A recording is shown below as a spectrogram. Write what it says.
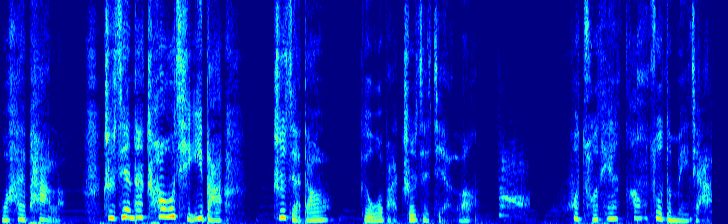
我害怕了，只见他抄起一把指甲刀，给我把指甲剪了。我昨天刚做的美甲。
